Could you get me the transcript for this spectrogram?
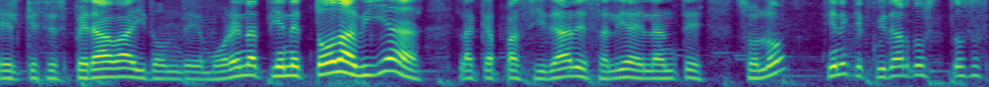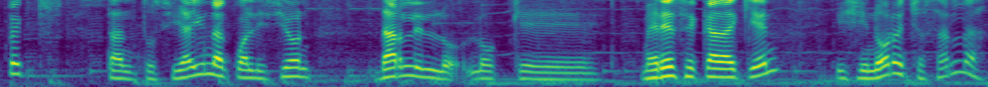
el que se esperaba y donde Morena tiene todavía la capacidad de salir adelante solo, tiene que cuidar dos, dos aspectos. Tanto si hay una coalición, darle lo, lo que merece cada quien y si no, rechazarla.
